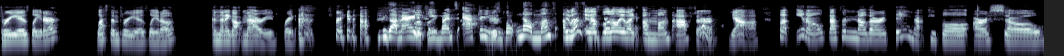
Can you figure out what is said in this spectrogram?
three years later? Less than three years later. And then I got married right after, right after. we got married a few like- months after he was born. No, month a It was, month it was literally like a month after. Yeah. But you know, that's another thing that people are so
